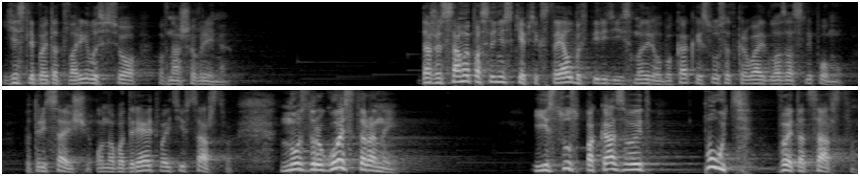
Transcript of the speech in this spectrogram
если бы это творилось все в наше время. Даже самый последний скептик стоял бы впереди и смотрел бы, как Иисус открывает глаза слепому. Потрясающе. Он ободряет войти в Царство. Но с другой стороны – Иисус показывает путь в это царство.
